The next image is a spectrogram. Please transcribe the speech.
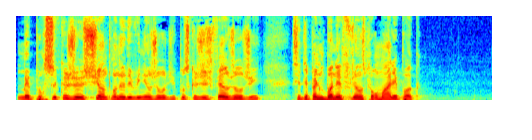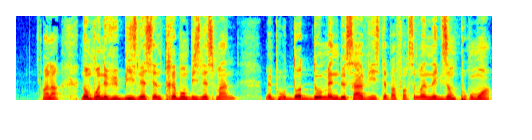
mais pour ce que je suis en train de devenir aujourd'hui, pour ce que je fais aujourd'hui, c'était pas une bonne influence pour moi à l'époque. Voilà. D'un point de vue business, c'est un très bon businessman, mais pour d'autres domaines de sa vie, c'était pas forcément un exemple pour moi.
